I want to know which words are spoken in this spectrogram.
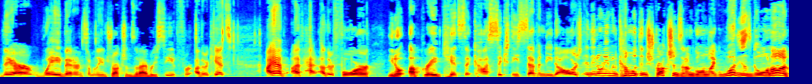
they are way better than some of the instructions that I've received for other kits. I have I've had other for you know upgrade kits that cost 60 70 dollars and they don't even come with instructions and I'm going like what is going on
